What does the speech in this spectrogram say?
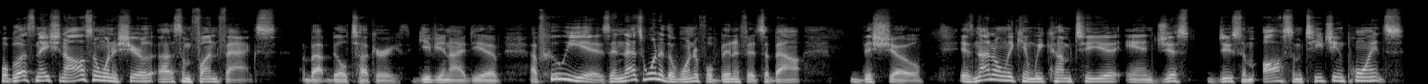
Well, Blessed Nation, I also want to share uh, some fun facts about Bill Tucker, give you an idea of, of who he is. And that's one of the wonderful benefits about this show is not only can we come to you and just do some awesome teaching points,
